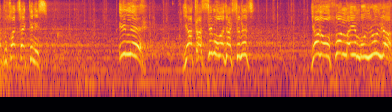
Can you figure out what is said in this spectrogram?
Beylerine pusat çektiniz. Şimdi ya teslim olacaksınız ya da Osman Bey'in buyruğuyla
